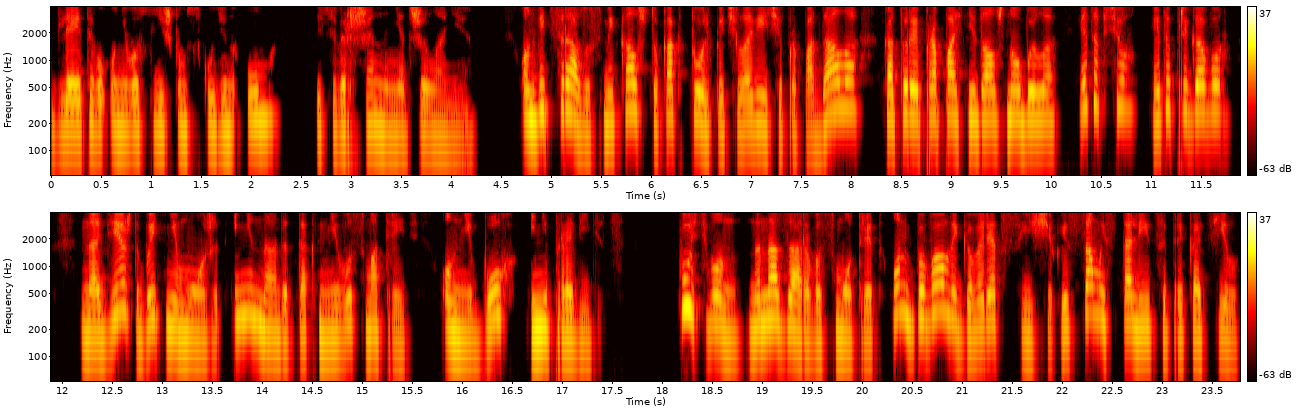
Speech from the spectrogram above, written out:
Для этого у него слишком скуден ум и совершенно нет желания. Он ведь сразу смекал, что как только человече пропадало, которое пропасть не должно было, это все, это приговор. Надежд быть не может, и не надо так на него смотреть. Он не бог и не провидец. Пусть вон на Назарова смотрит. Он бывалый, говорят, сыщик, из самой столицы прикатил.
